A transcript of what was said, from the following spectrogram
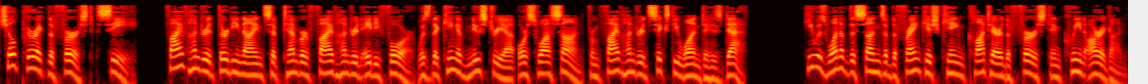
Chilperic I c. 539 September 584 was the king of Neustria or Soissons from 561 to his death. He was one of the sons of the Frankish king Clotaire I and Queen Aregund.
